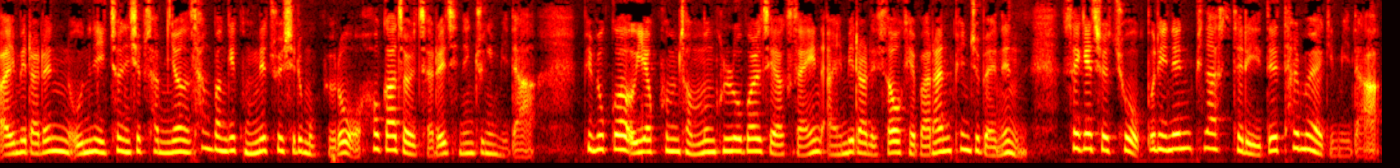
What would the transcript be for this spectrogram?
알미랄은 오는 2023년 상반기 국내 출시를 목표로 허가 절차를 진행 중입니다. 피부과 의약품 전문 글로벌 제약사인 알미랄에서 개발한 핀주베는 세계 최초 뿌리는 피나스테리드 탈모약입니다.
